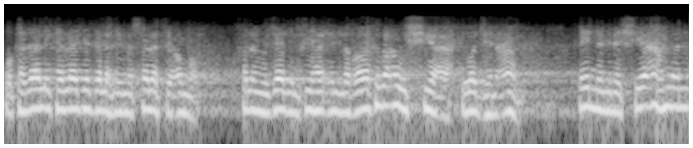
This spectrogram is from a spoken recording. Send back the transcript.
وكذلك لا جدل في مسألة عمر. فلم يجادل فيها إلا الرافضة أو الشيعة بوجه عام. فإن من الشيعة من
